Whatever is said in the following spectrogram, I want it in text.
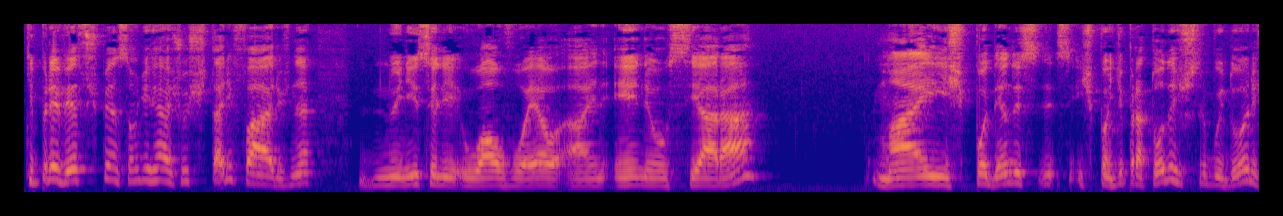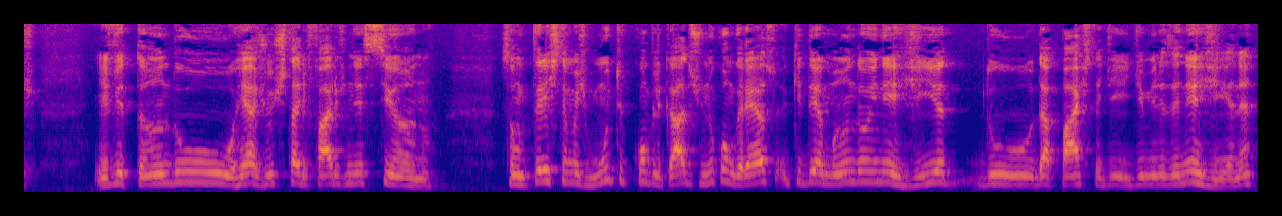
que prevê suspensão de reajustes tarifários, né? No início ele, o alvo é a Enel Ceará, mas podendo expandir para todas as distribuidoras, evitando reajustes tarifários nesse ano. São três temas muito complicados no Congresso e que demandam energia do, da pasta de, de Minas Energia, né?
